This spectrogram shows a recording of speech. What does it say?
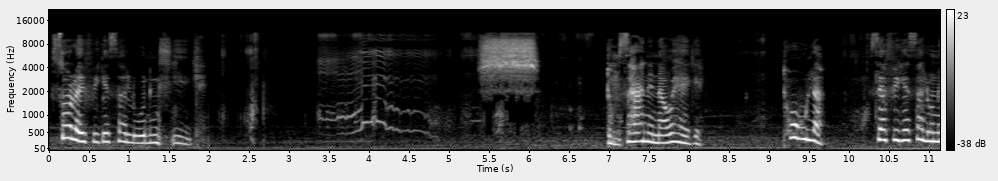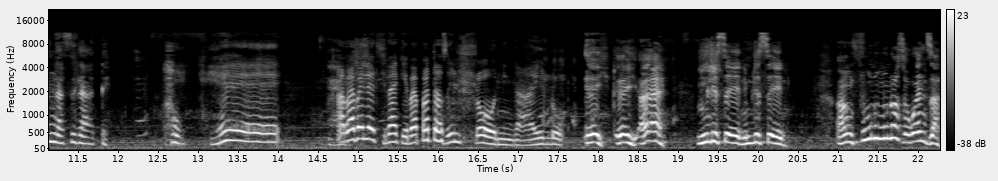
Sola ifike esaloni ngihlike. Dumsane naweke. Thula. Siyafika esaloni ngasikade. Hawu. He ababelethi bakhe bapataza ilihloni ngaye lo Hey, hey, eh eh, mliseni, mliseni. Angifuni umuntu ozokwenza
